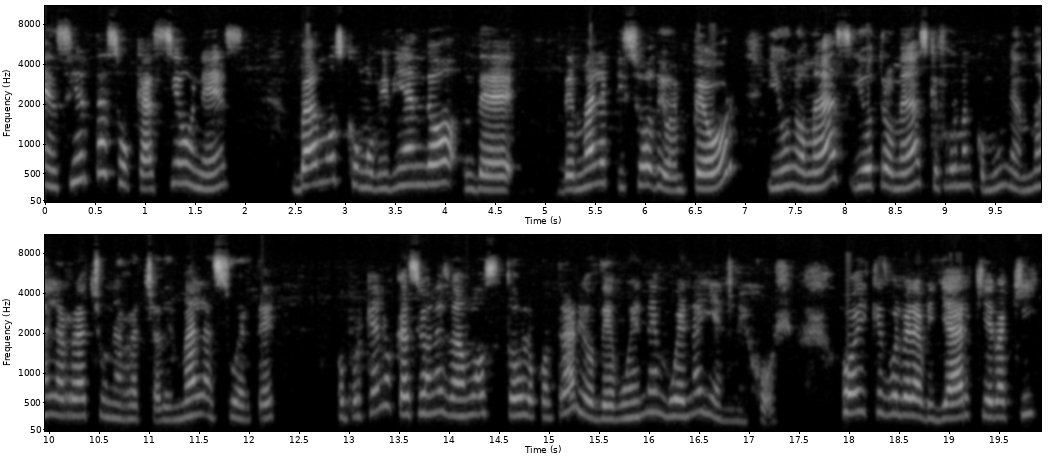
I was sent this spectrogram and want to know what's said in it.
en ciertas ocasiones vamos como viviendo de mal episodio en peor y uno más y otro más que forman como una mala racha, una racha de mala suerte, o porque en ocasiones vamos todo lo contrario, de buena en buena y en mejor. Hoy que es volver a brillar, quiero aquí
